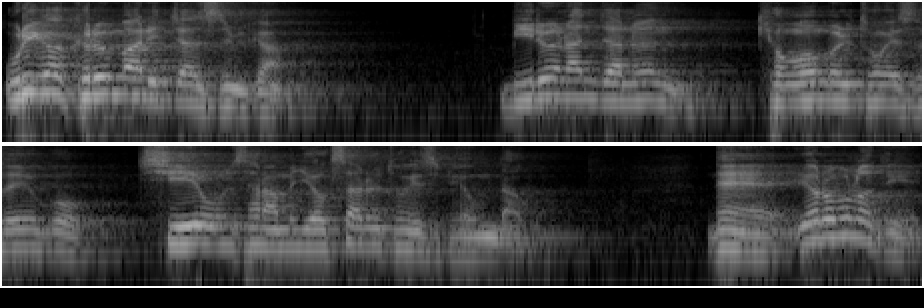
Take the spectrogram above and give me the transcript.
우리가 그런 말 있지 않습니까? 미련한 자는 경험을 통해서 배우고 지혜로운 사람은 역사를 통해서 배운다고. 네, 여러분 어떻게?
